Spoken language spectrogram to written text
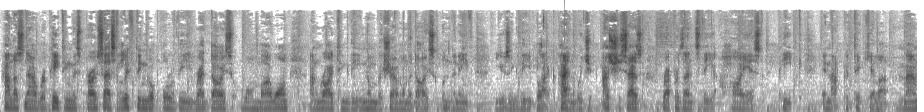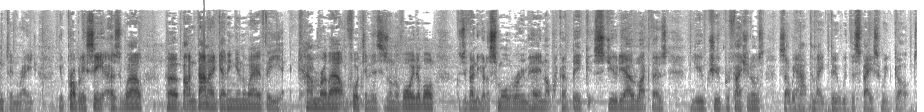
Hannah's now repeating this process, lifting up all of the red dice one by one and writing the number shown on the dice underneath using the black pen, which, as she says, represents the highest peak in that particular mountain range. You'll probably see it as well. Her bandana getting in the way of the camera there. Unfortunately, this is unavoidable because we've only got a small room here, not like a big studio like those YouTube professionals. So we had to make do with the space we'd got.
